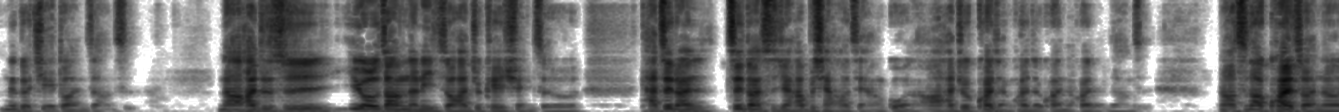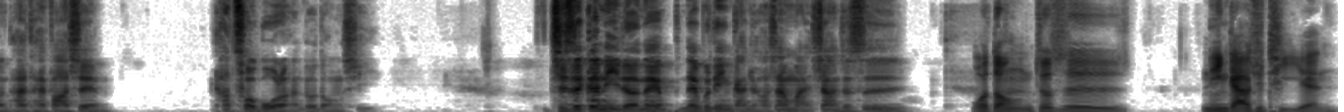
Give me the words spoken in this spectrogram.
那个阶段这样子。然后他就是有了这样的能力之后，他就可以选择他这段这段时间他不想要怎样过，然后他就快转快转快转快转这样子。然后直到快转呢，他才发现他错过了很多东西。其实跟你的那那部电影感觉好像蛮像，就是我懂，就是你应该要去体验，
